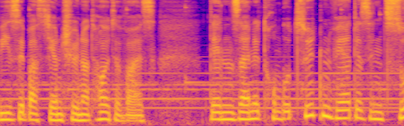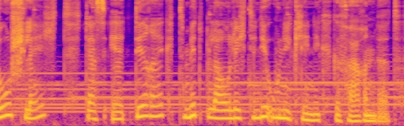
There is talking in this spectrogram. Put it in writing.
wie Sebastian Schönert heute weiß, denn seine Thrombozytenwerte sind so schlecht, dass er direkt mit Blaulicht in die Uniklinik gefahren wird.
